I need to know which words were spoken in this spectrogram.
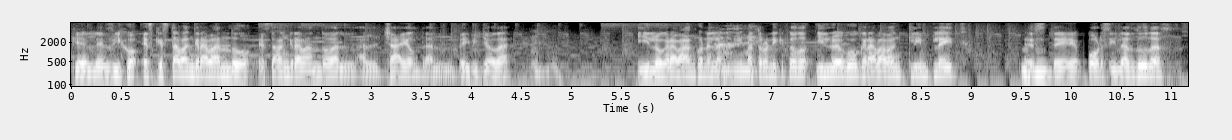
que les dijo, es que estaban grabando, estaban grabando al, al Child, al Baby Yoda, y lo grababan con el animatronic y todo, y luego grababan Clean Plate, este, por si las dudas.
